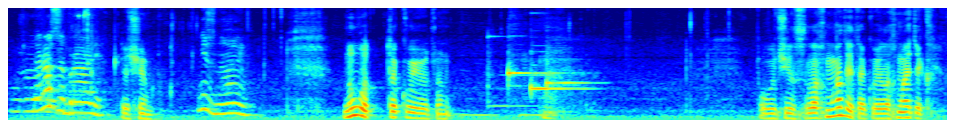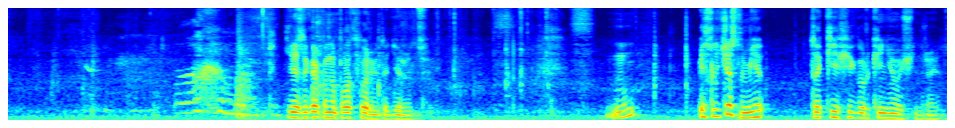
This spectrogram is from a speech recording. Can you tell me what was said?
Уже разобрали. Зачем? Не знаю. Ну вот такой вот он. Получился лохматый такой лохматик. Интересно, как он на платформе-то держится. Ну, если честно, мне такие фигурки не очень нравятся.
